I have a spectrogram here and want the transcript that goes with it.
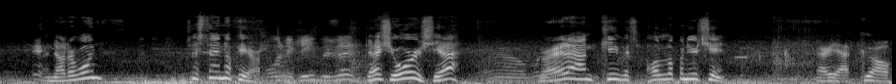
Another one? Just stand up here. One to keep, is it? That's yours, yeah? Right on. Keep it. Hold it up on your chin. There you go.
